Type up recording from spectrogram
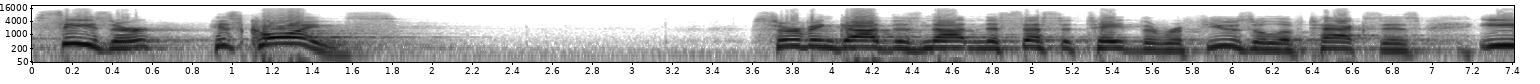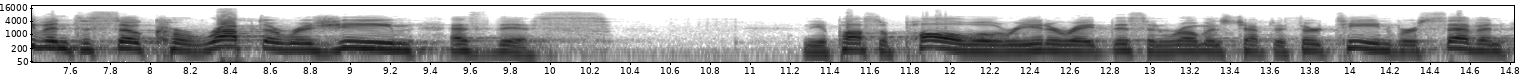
Caesar his coins. Serving God does not necessitate the refusal of taxes, even to so corrupt a regime as this. And the Apostle Paul will reiterate this in Romans chapter 13, verse 7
